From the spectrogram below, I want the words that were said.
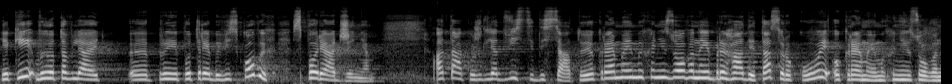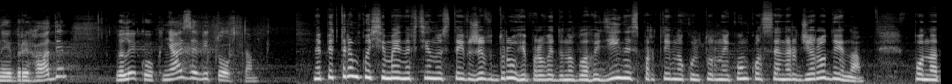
які виготовляють е, при потребі військових спорядження, а також для 210-ї окремої механізованої бригади та 40-ї окремої механізованої бригади Великого князя Вітовта. На підтримку сімейних цінностей вже вдруге проведено благодійний спортивно-культурний конкурс Енерджі Родина. Понад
